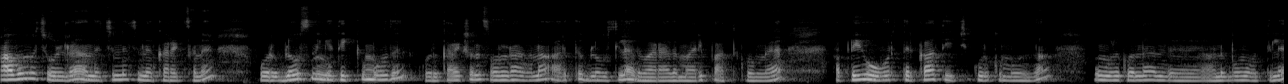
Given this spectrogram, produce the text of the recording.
அவங்க சொல்கிற அந்த சின்ன சின்ன கரெக்ஷனை ஒரு ப்ளவுஸ் நீங்கள் தைக்கும்போது ஒரு கரெக்ஷன் சொல்கிறாங்கன்னா அடுத்த ப்ளவுஸில் அது வராத மாதிரி பார்த்துக்கோங்க. அப்படியே ஒவ்வொருத்தருக்காக தைச்சி கொடுக்கும்போது தான் உங்களுக்கு வந்து அந்த அனுபவத்தில்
